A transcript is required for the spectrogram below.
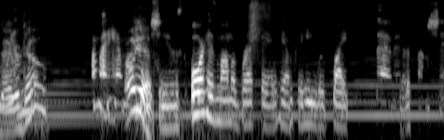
there we go. Somebody had Oh, yeah. issues, or his mama breastfed him till he was like seven or some shit.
